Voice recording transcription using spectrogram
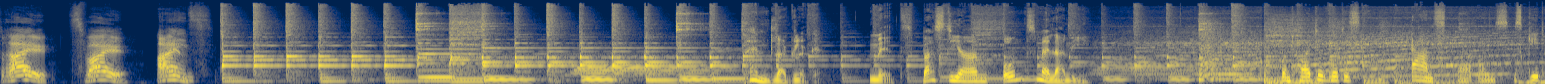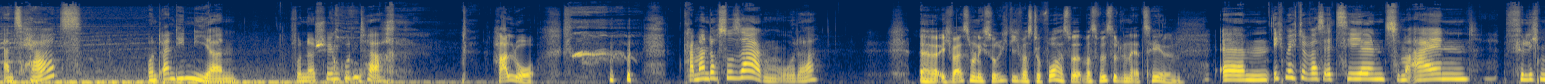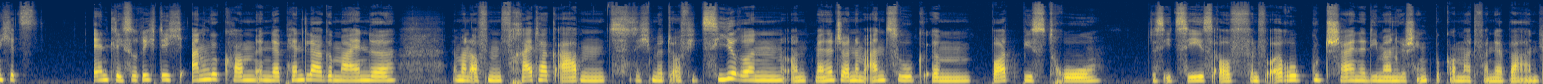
3, 2, 1. Pendlerglück mit Bastian und Melanie. Und heute wird es ernst bei uns. Es geht ans Herz und an die Nieren. Wunderschönen guten Tag. Hallo. Kann man doch so sagen, oder? Äh, ich weiß noch nicht so richtig, was du vorhast. Was willst du denn erzählen? Ähm, ich möchte was erzählen. Zum einen fühle ich mich jetzt endlich so richtig angekommen in der Pendlergemeinde, wenn man auf einen Freitagabend sich mit Offizieren und Managern im Anzug im Bordbistro des ICs auf 5-Euro-Gutscheine, die man geschenkt bekommen hat von der Bahn,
